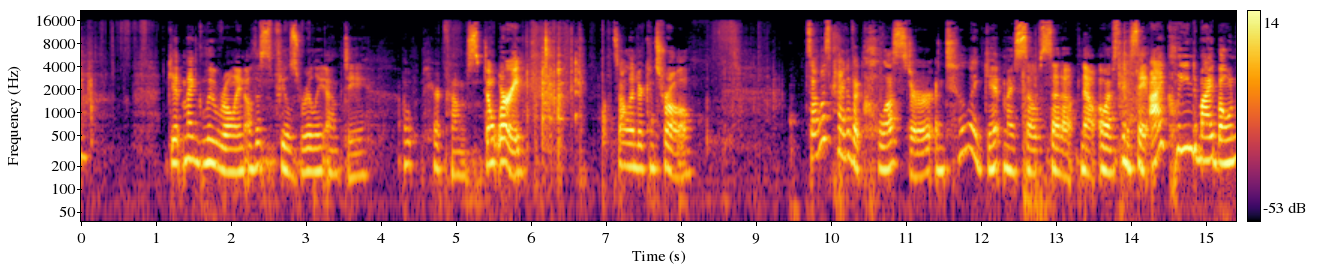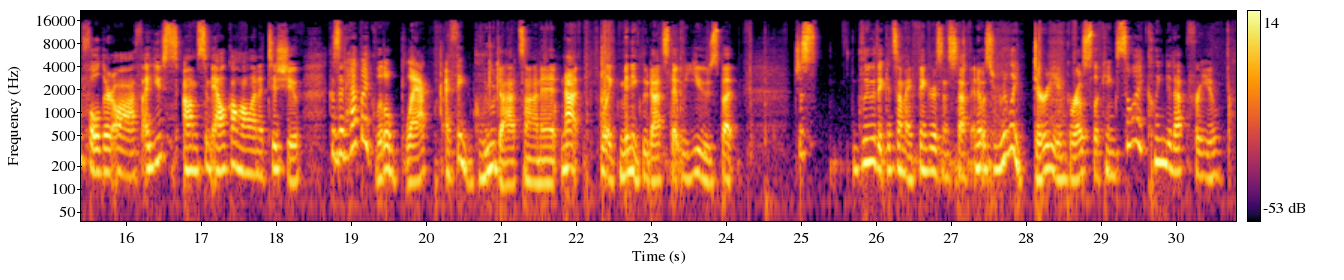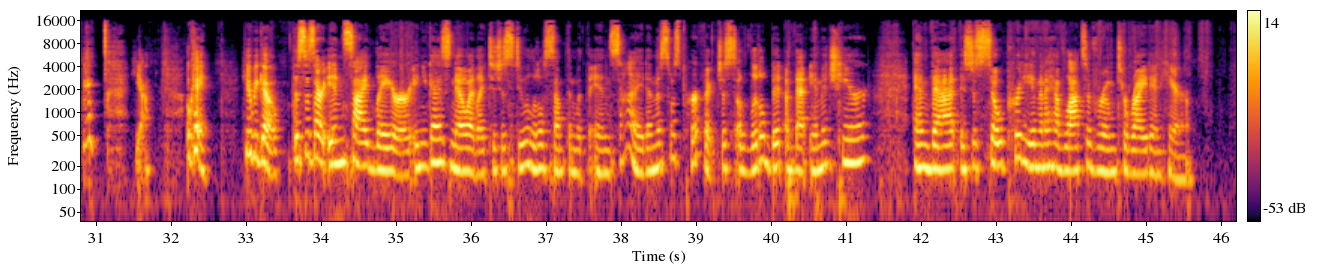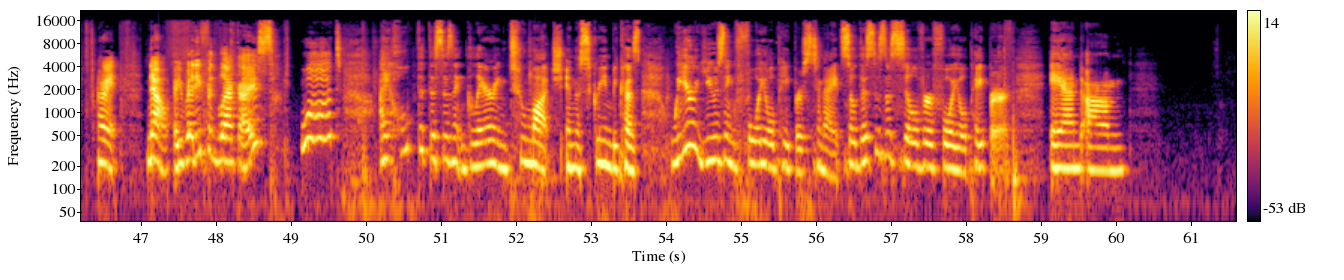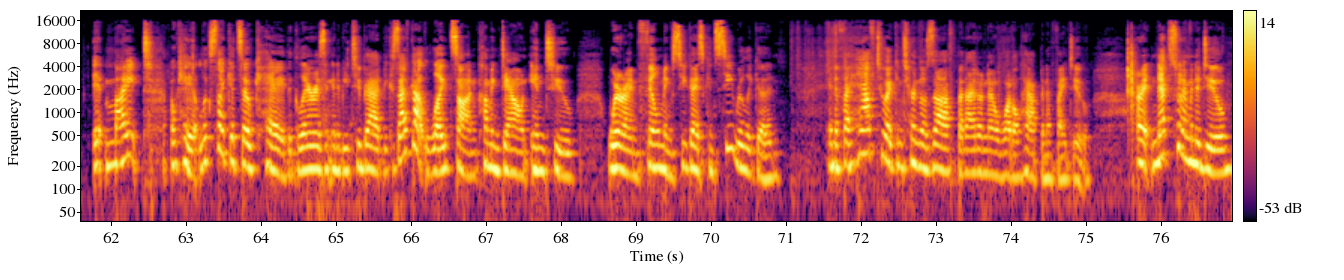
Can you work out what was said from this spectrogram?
get my glue rolling. Oh, this feels really empty. Oh, here it comes. Don't worry. It's all under control. It's always kind of a cluster until I get myself set up. Now, oh, I was going to say, I cleaned my bone folder off. I used um, some alcohol on a tissue because it had like little black, I think, glue dots on it. Not like mini glue dots that we use, but just glue that gets on my fingers and stuff. And it was really dirty and gross looking, so I cleaned it up for you. yeah. Okay, here we go. This is our inside layer, and you guys know I like to just do a little something with the inside, and this was perfect. Just a little bit of that image here, and that is just so pretty, and then I have lots of room to write in here. All right, now, are you ready for the black ice? What? I hope that this isn't glaring too much in the screen because we are using foil papers tonight. So this is a silver foil paper. And um, it might, okay, it looks like it's okay. The glare isn't going to be too bad because I've got lights on coming down into where I'm filming so you guys can see really good. And if I have to, I can turn those off, but I don't know what'll happen if I do. All right, next what I'm going to do,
